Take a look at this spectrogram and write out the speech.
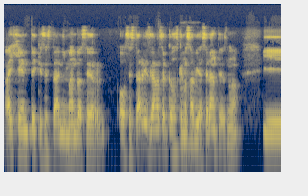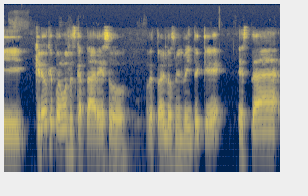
hay gente que se está animando a hacer, o se está arriesgando a hacer cosas que no sabía hacer antes, ¿no? Y creo que podemos rescatar eso de todo el 2020 que está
